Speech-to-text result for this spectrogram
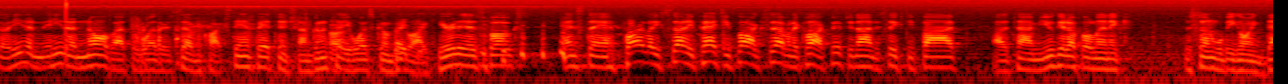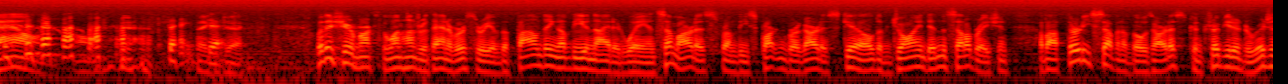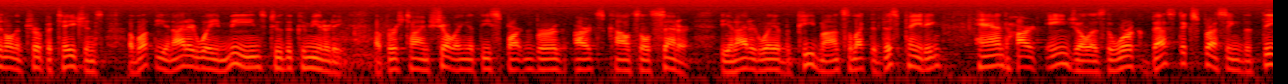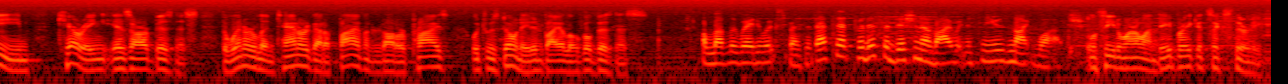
so he doesn't he doesn't know about the weather at seven o'clock. Stan, pay attention. I'm going to tell you what it's going to be like. Here it is, folks. and Stan, partly sunny, patchy fog, seven o'clock, 59 to 65. By the time you get up, Oleynick, the sun will be going down. oh. Thanks, Thank Jack. you, Jack. Well, this year marks the 100th anniversary of the founding of the United Way, and some artists from the Spartanburg Artists Guild have joined in the celebration. About 37 of those artists contributed original interpretations of what the United Way means to the community. A first-time showing at the Spartanburg Arts Council Center. The United Way of the Piedmont selected this painting, Hand, Heart, Angel, as the work best expressing the theme, Caring is Our Business. The winner, Lynn Tanner, got a $500 prize, which was donated by a local business. A lovely way to express it. That's it for this edition of Eyewitness News Night Watch. We'll see you tomorrow on Daybreak at 6.30.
